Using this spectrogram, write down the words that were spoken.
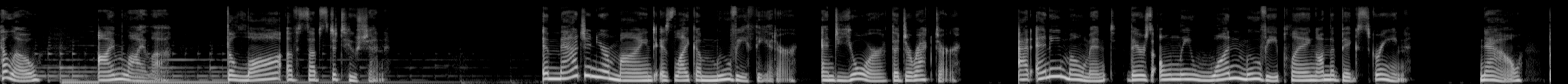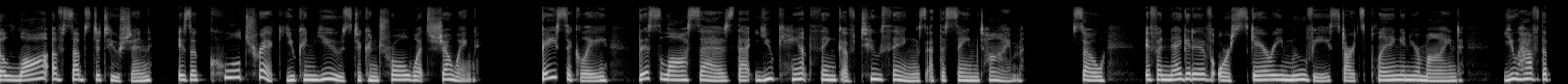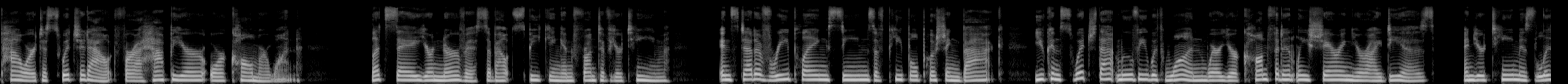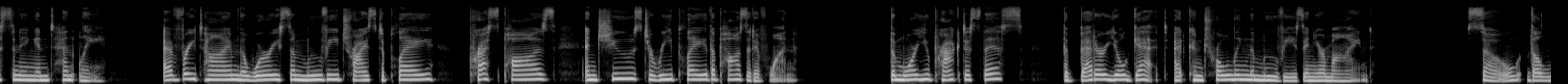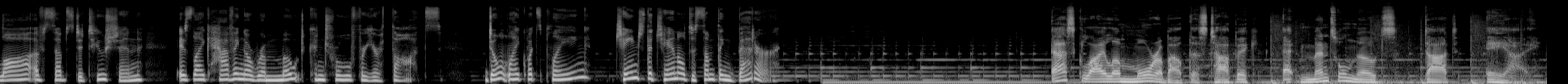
Hello, I'm Lila. The Law of Substitution. Imagine your mind is like a movie theater and you're the director. At any moment, there's only one movie playing on the big screen. Now, the law of substitution is a cool trick you can use to control what's showing. Basically, this law says that you can't think of two things at the same time. So, if a negative or scary movie starts playing in your mind, you have the power to switch it out for a happier or calmer one. Let's say you're nervous about speaking in front of your team. Instead of replaying scenes of people pushing back, you can switch that movie with one where you're confidently sharing your ideas and your team is listening intently. Every time the worrisome movie tries to play, press pause and choose to replay the positive one. The more you practice this, the better you'll get at controlling the movies in your mind. So, the law of substitution is like having a remote control for your thoughts. Don't like what's playing? Change the channel to something better. Ask Lila more about this topic at mentalnotes.ai.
